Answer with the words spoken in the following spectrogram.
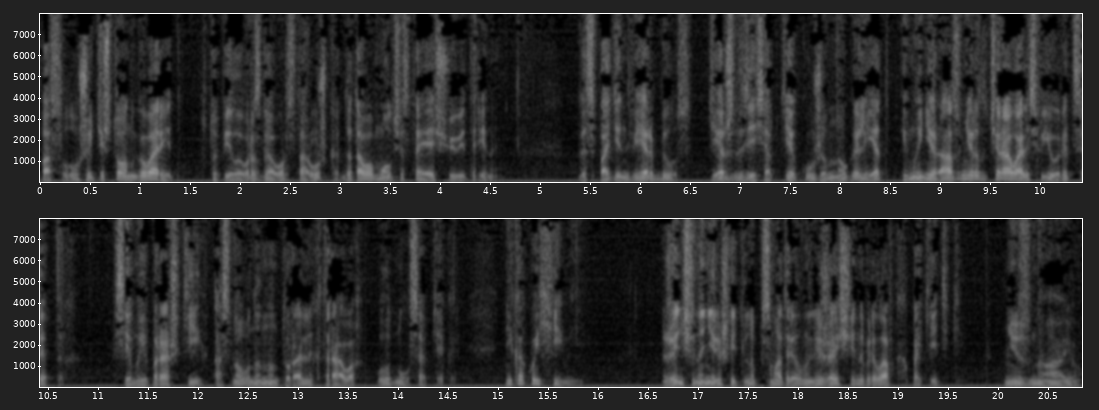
«Послушайте, что он говорит», — вступила в разговор старушка, до того молча стоящую витрины. Господин Вербиус держит здесь аптеку уже много лет, и мы ни разу не разочаровались в его рецептах. Все мои порошки основаны на натуральных травах, улыбнулся аптекарь. Никакой химии. Женщина нерешительно посмотрела на лежащие на прилавках пакетики. Не знаю.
